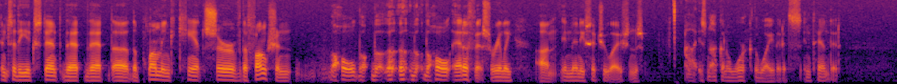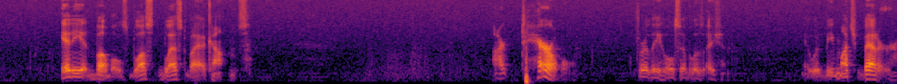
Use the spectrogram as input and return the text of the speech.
And to the extent that that uh, the plumbing can't serve the function, the whole the, the, the, the whole edifice really, um, in many situations, uh, is not going to work the way that it's intended. Idiot bubbles blessed, blessed by accountants are terrible for the whole civilization. It would be much better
